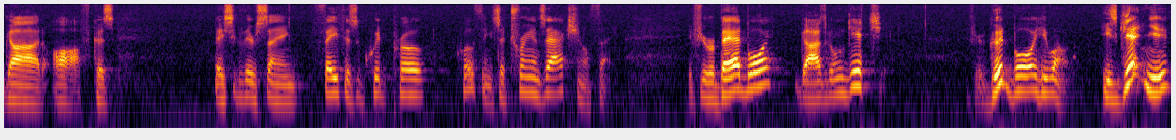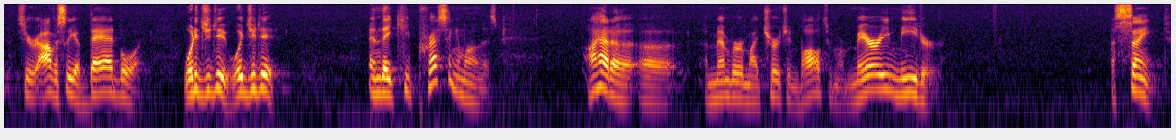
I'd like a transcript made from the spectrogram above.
God off. Because basically they're saying, faith is a quid pro quo thing. It's a transactional thing. If you're a bad boy, God's going to get you. If you're a good boy, He won't. He's getting you, so you're obviously a bad boy. What did you do? What did you do? And they keep pressing him on this. I had a, a, a member of my church in Baltimore, Mary Meter, a saint.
